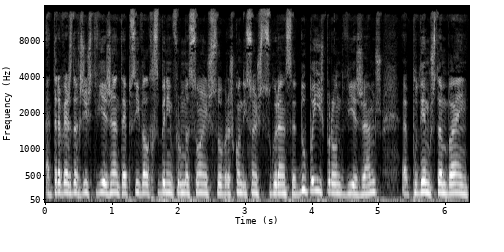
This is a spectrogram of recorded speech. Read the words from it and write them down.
através da Registro Viajante é possível receber informações sobre as condições de segurança do país para onde viajamos. Podemos também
